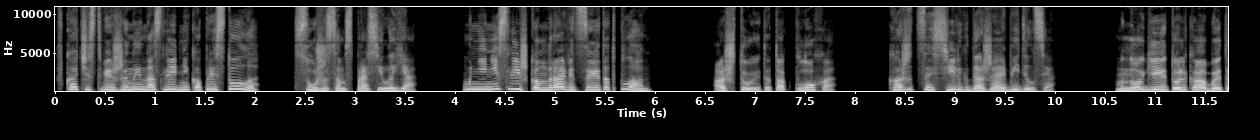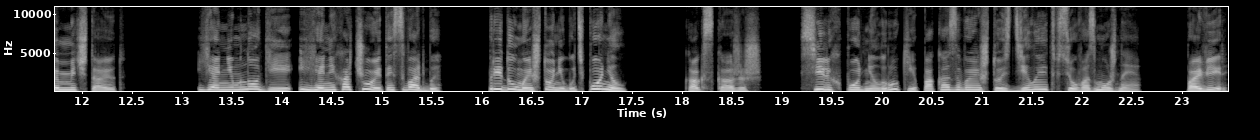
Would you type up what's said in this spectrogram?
в качестве жены наследника престола? С ужасом спросила я. Мне не слишком нравится этот план. А что, это так плохо? Кажется, Сильк даже обиделся. Многие только об этом мечтают. Я не многие, и я не хочу этой свадьбы. Придумай что-нибудь, понял?» «Как скажешь». Сильх поднял руки, показывая, что сделает все возможное. «Поверь,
